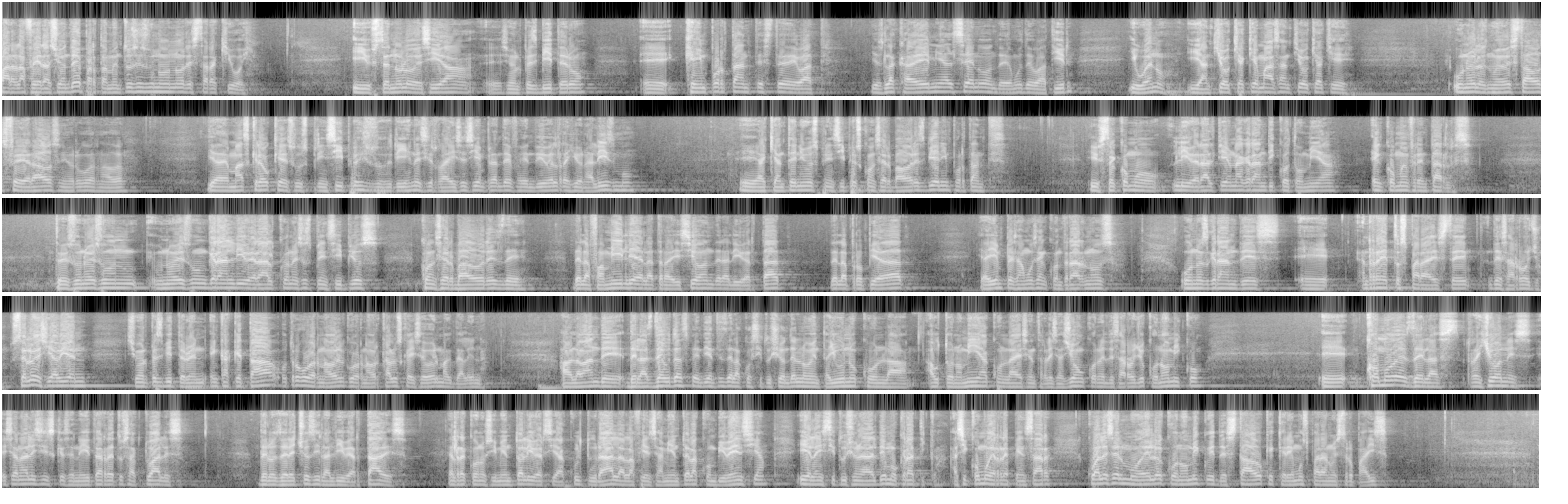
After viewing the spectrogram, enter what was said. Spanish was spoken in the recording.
Para la Federación de Departamentos es un honor estar aquí hoy. Y usted nos lo decía, eh, señor presbítero, eh, qué importante este debate. Y es la academia al seno donde debemos debatir. Y bueno, y Antioquia, ¿qué más Antioquia que uno de los nueve estados federados, señor gobernador? Y además creo que sus principios y sus orígenes y raíces siempre han defendido el regionalismo. Eh, aquí han tenido principios conservadores bien importantes. Y usted como liberal tiene una gran dicotomía en cómo enfrentarlos. Entonces uno es un, uno es un gran liberal con esos principios conservadores de, la familia, de la tradición, de la libertad, de la propiedad, y ahí empezamos a encontrarnos unos grandes eh, retos para este desarrollo. Usted lo decía bien, señor presbítero, en, Caquetá, otro gobernador, el gobernador Carlos Caicedo del Magdalena, hablaban de, de, las deudas pendientes de la Constitución del 91 con la autonomía, con la descentralización, con el desarrollo económico, eh, cómo desde las regiones, ese análisis que se necesita retos actuales, de los derechos y las libertades, el reconocimiento a la diversidad cultural, al afianzamiento de la convivencia y de la institucionalidad democrática, así como de repensar cuál es el modelo económico y de Estado que queremos para nuestro país.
